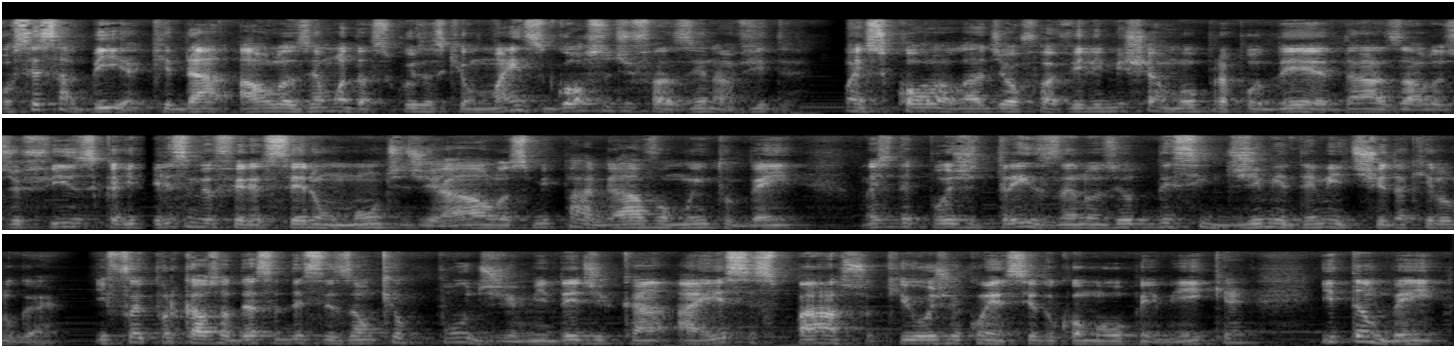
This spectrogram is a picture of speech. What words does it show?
Você sabia que dar aulas é uma das coisas que eu mais gosto de fazer na vida? Uma escola lá de Alphaville me chamou para poder dar as aulas de física e eles me ofereceram um monte de aulas, me pagavam muito bem, mas depois de três anos eu decidi me demitir daquele lugar. E foi por causa dessa decisão que eu pude me dedicar a esse espaço que hoje é conhecido como OpenMaker e também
